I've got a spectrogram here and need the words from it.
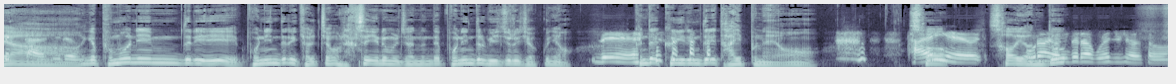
야, 이름. 이게 부모님들이 본인들이 결정을 해서 이름을 줬는데 본인들 위주로 지었군요. 네. 근데 그 이름들이 다 이쁘네요. 다행이에요. 서, 보라 연두라고 해주셔서.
